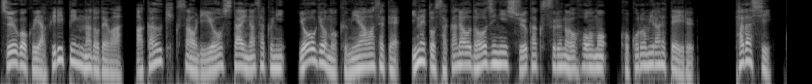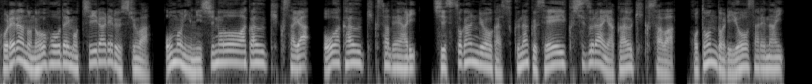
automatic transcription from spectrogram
中国やフィリピンなどでは、赤浮草を利用した稲作に、幼魚も組み合わせて、稲と魚を同時に収穫する農法も、試みられている。ただし、これらの農法で用いられる種は、主に西の大赤浮草や大赤浮草であり、窒素含量が少なく生育しづらい赤浮草は、ほとんど利用されない。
